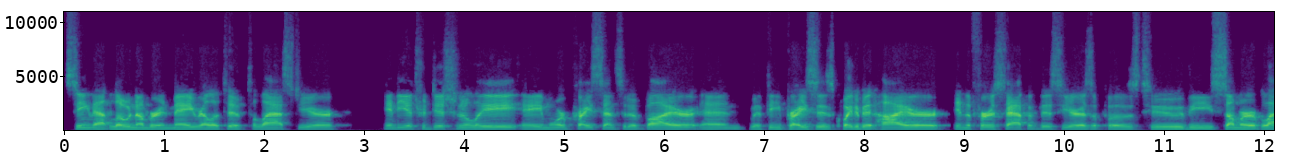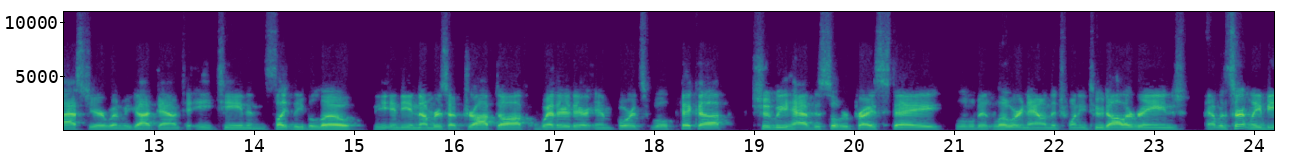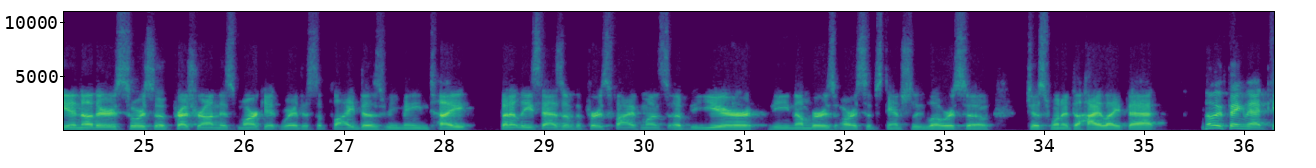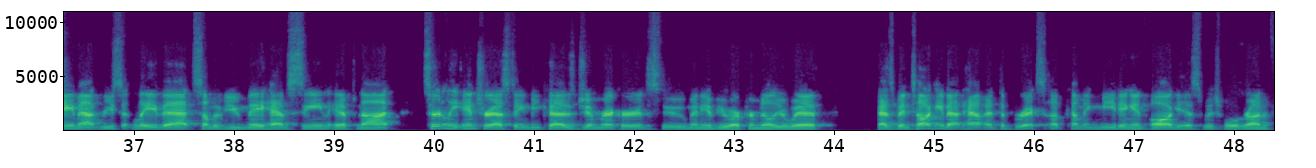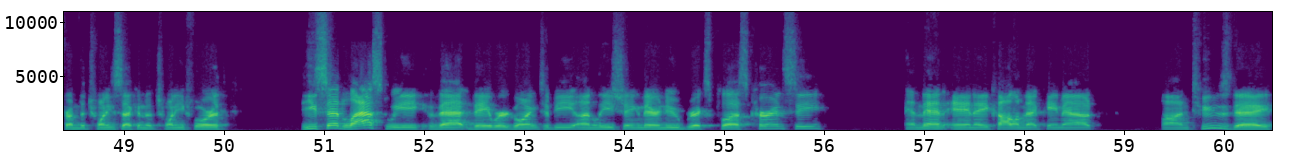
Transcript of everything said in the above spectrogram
seeing that low number in May relative to last year. India traditionally a more price sensitive buyer, and with the prices quite a bit higher in the first half of this year as opposed to the summer of last year when we got down to 18 and slightly below, the Indian numbers have dropped off. Whether their imports will pick up, should we have the silver price stay a little bit lower now in the $22 range, that would certainly be another source of pressure on this market where the supply does remain tight but at least as of the first five months of the year, the numbers are substantially lower. So just wanted to highlight that. Another thing that came out recently that some of you may have seen, if not, certainly interesting because Jim Rickards, who many of you are familiar with, has been talking about how at the BRICS upcoming meeting in August, which will run from the 22nd to 24th, he said last week that they were going to be unleashing their new BRICS Plus currency and then in a column that came out on Tuesday,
